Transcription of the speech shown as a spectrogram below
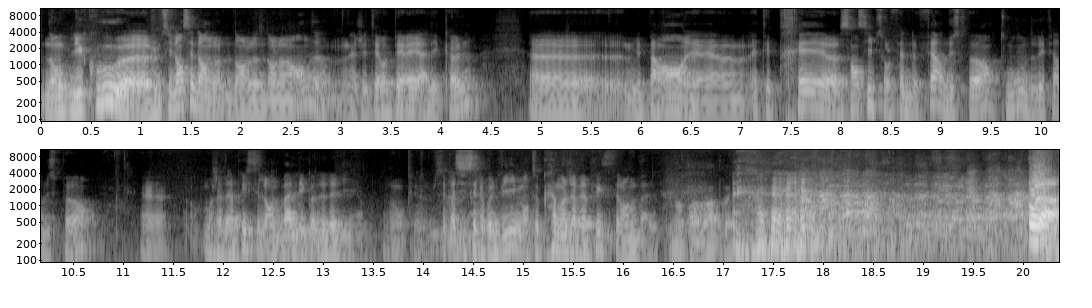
Donc du coup, euh, je me suis lancé dans, le, dans le, hand. J'étais repéré à l'école. Euh, mes parents étaient très sensibles sur le fait de faire du sport. Tout le monde devait faire du sport. Moi, j'avais appris que c'est le handball l'école de la vie. Hein. Donc, je ne sais pas si c'est le rugby, mais en tout cas, moi, j'avais appris que c'était le handball. On en parlera après. Oh là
